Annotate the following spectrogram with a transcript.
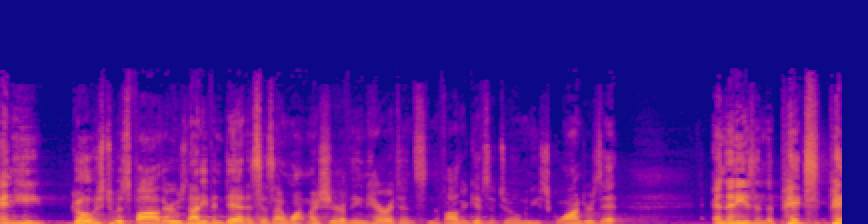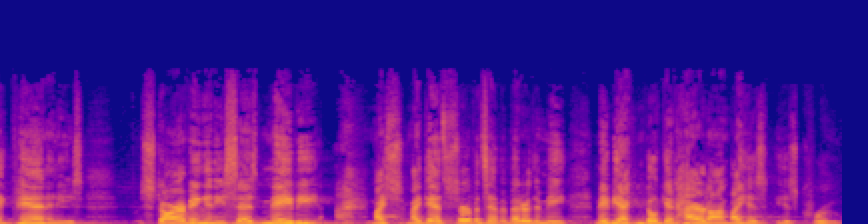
and he goes to his father, who's not even dead, and says, I want my share of the inheritance. And the father gives it to him, and he squanders it. And then he's in the pig, pig pen, and he's starving, and he says, Maybe my, my dad's servants have it better than me. Maybe I can go get hired on by his, his crew.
